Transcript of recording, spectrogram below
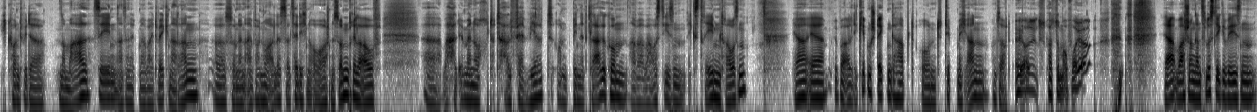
ich konnte wieder normal sehen, also nicht mehr weit weg, nah dran, äh, sondern einfach nur alles, als hätte ich eine orangene Sonnenbrille auf. Äh, war halt immer noch total verwirrt und bin nicht klargekommen, aber war aus diesem Extremen draußen. Ja, er überall die Kippen stecken gehabt und tippt mich an und sagt, hey Alex, hast du mal Feuer? ja, war schon ganz lustig gewesen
